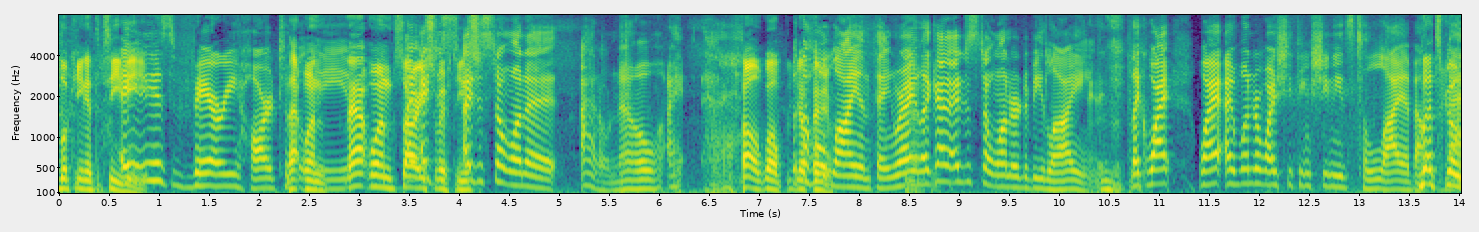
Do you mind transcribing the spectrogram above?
looking at the TV. It is very hard to that one, that one. Sorry, I, I Swifties. Just, I just don't want to. I don't know. I oh well, the whole lion thing, right? Like I, I just don't want her to be lying. Like why? Why? I wonder why she thinks she needs to lie about. let's go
